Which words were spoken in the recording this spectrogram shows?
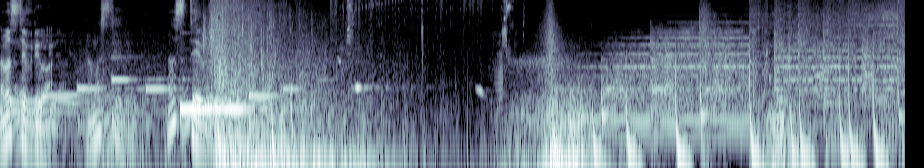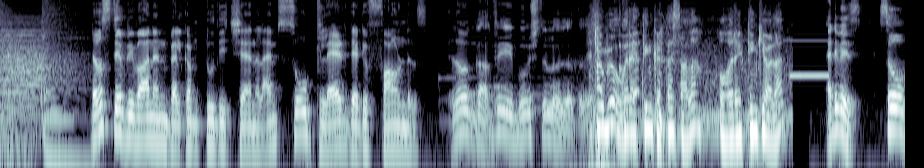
Namaste everyone. Namaste everyone. Namaste everyone. Namaste everyone and welcome to the channel. I'm so glad that you found us. You know, काफी इमोशनल हो जाता है क्यों बे ओवर एक्टिंग करता है साला ओवर एक्टिंग की औलाद Anyways, so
